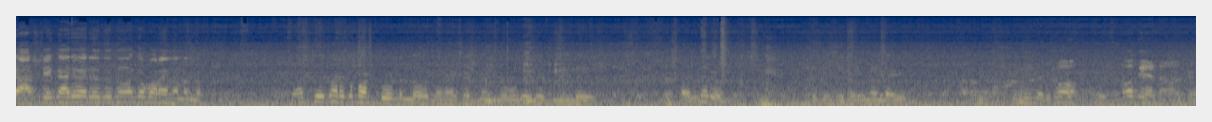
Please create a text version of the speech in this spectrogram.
രാഷ്ട്രീയക്കാര് വരരുതെന്നൊക്കെ പറയുന്നുണ്ടല്ലോ. രാഷ്ട്രീയക്കാരൊക്കെ പണ്ടുണ്ടല്ലോ ഗണേശ് ചേട്ടനുണ്ട് മുകേഷ് ചേട്ടനുണ്ട് എല്ലാവരും ഉണ്ട്. ഉണ്ടായി. ഓക്കെ ചേട്ടാ ഓക്കെ.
